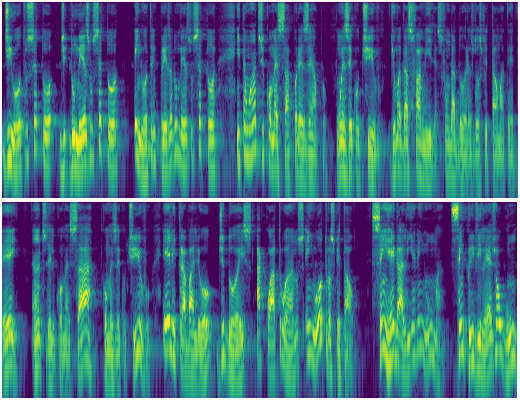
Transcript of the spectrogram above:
de outro setor, de, do mesmo setor, em outra empresa do mesmo setor. Então, antes de começar, por exemplo, um executivo de uma das famílias fundadoras do Hospital Mater Dei, antes dele começar como executivo, ele trabalhou de dois a quatro anos em outro hospital sem regalia nenhuma, sem privilégio algum,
